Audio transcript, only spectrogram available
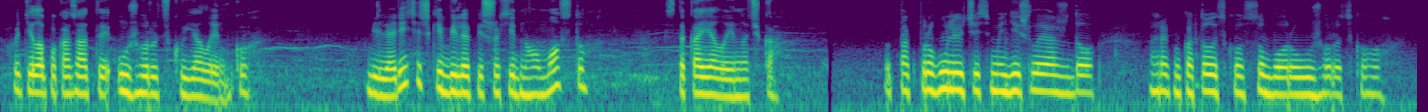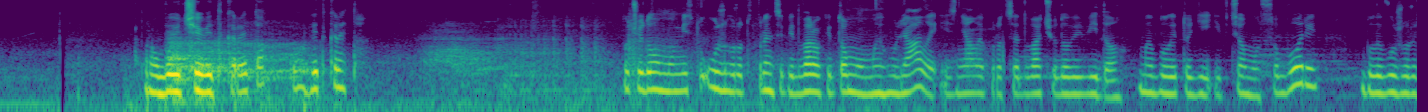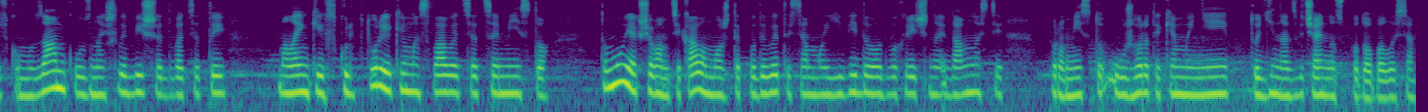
Хотіла показати Ужгородську ялинку. Біля річечки, біля пішохідного мосту. Ось така ялиночка. От так прогулюючись, ми дійшли аж до греко-католицького собору Ужгородського. Пробуючи відкрито. О, відкрито. По чудовому місту Ужгород, в принципі, два роки тому ми гуляли і зняли про це два чудові відео. Ми були тоді і в цьому соборі, були в Ужгородському замку, знайшли більше 20 маленьких скульптур, якими славиться це місто. Тому, якщо вам цікаво, можете подивитися мої відео двохрічної давності про місто Ужгород, яке мені тоді надзвичайно сподобалося.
